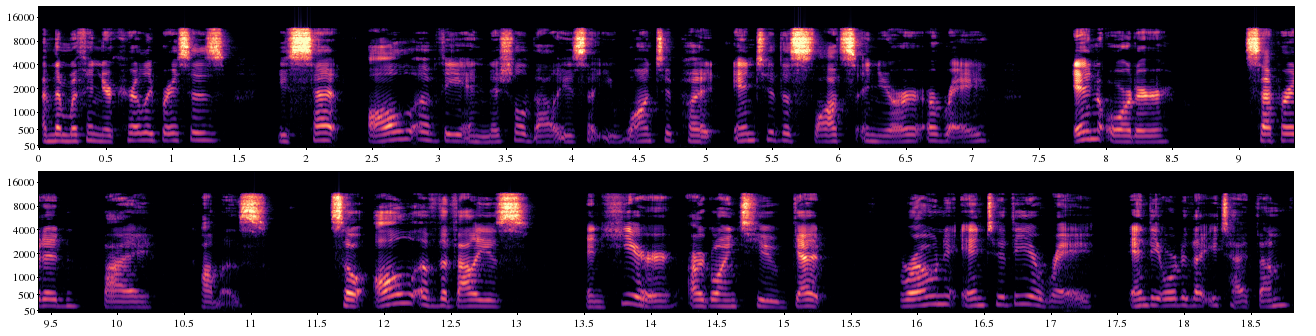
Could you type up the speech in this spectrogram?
and then within your curly braces, you set all of the initial values that you want to put into the slots in your array in order, separated by commas. So all of the values in here are going to get thrown into the array in the order that you type them,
